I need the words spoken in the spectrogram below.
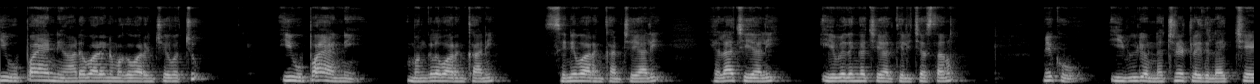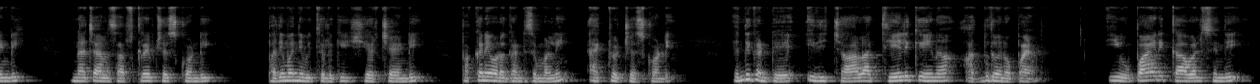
ఈ ఉపాయాన్ని ఆడవారైన మగవారిని చేయవచ్చు. ఈ ఉపాయాన్ని మంగళవారం కానీ శనివారం కానీ చేయాలి. ఎలా చేయాలి? ఏ విధంగా చేయాలి తెలియచేస్తాను. మీకు ఈ వీడియో నచ్చినట్లయితే లైక్ చేయండి. నా ఛానల్ సబ్స్క్రైబ్ చేసుకోండి. పది మంది మిత్రులకి షేర్ చేయండి. పక్కనే ఉన్న గంట సింబల్ని యాక్టివేట్ చేసుకోండి. ఎందుకంటే ఇది చాలా తేలికైన అద్భుతమైన ఉపాయం. ఈ ఉపాయానికి కావాల్సింది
